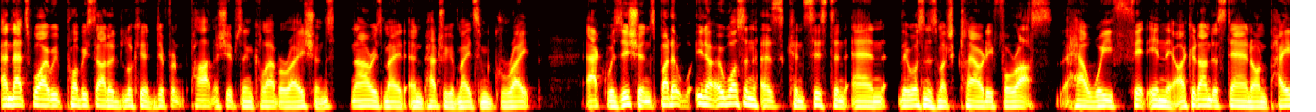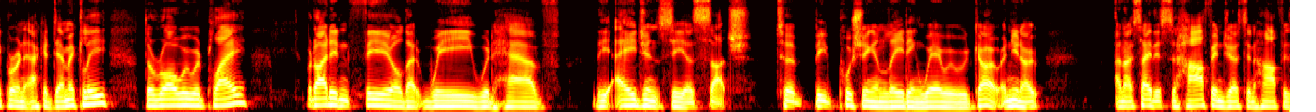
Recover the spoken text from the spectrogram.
And that's why we probably started looking at different partnerships and collaborations. Nari's made and Patrick have made some great acquisitions, but it you know it wasn't as consistent and there wasn't as much clarity for us how we fit in there. I could understand on paper and academically the role we would play, but I didn't feel that we would have the agency as such to be pushing and leading where we would go. And you know, and I say this half in jest and half in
